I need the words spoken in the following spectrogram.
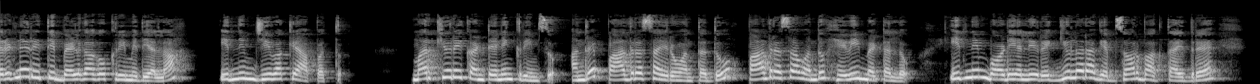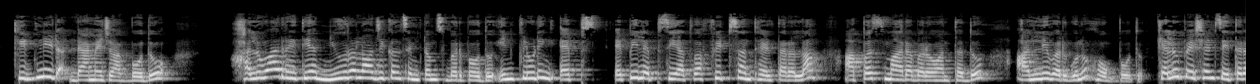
ಎರಡನೇ ರೀತಿ ಬೆಳಗಾಗೋ ಕ್ರೀಮ್ ಇದೆಯಲ್ಲ ಇದು ನಿಮ್ ಜೀವಕ್ಕೆ ಆಪತ್ತು. Mercury containing creams. ಅಂದ್ರೆ ಪಾದರಸ ಇರುವಂತದ್ದು ಪಾದರಸ ಒಂದು ಹೆವಿ ಮೆಟಲ್ ಇದು ನಿಮ್ ಬಾಡಿಯಲ್ಲಿ ರೆಗ್ಯುಲರ್ ಆಗಿ ಅಬ್ಸಾರ್ಬ್ ಆಗ್ತಾ ಇದ್ರೆ ಕಿಡ್ನಿ ಡ್ಯಾಮೇಜ್ ಆಗ್ಬೋದು. ಹಲವಾರು ರೀತಿಯ ನ್ಯೂರಲಾಜಿಕಲ್ ಸಿಂಪ್ಟಮ್ಸ್ ಬರಬಹುದು ಇನ್ಕ್ಲೂಡಿಂಗ್ ಎಪ್ಸ್, ಎಪಿಲೆಪ್ಸಿ ಅಥವಾ ಫಿಟ್ಸ್ ಅಂತ ಹೇಳ್ತಾರಲ್ಲ, ಅಪಸ್ಮಾರ ಬರುವಂತದ್ದು ಅಲ್ಲಿವರೆಗೂ ಹೋಗ್ಬೋದು. ಕೆಲವು ಪೇಷಂಟ್ಸ್ ಈ ತರ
